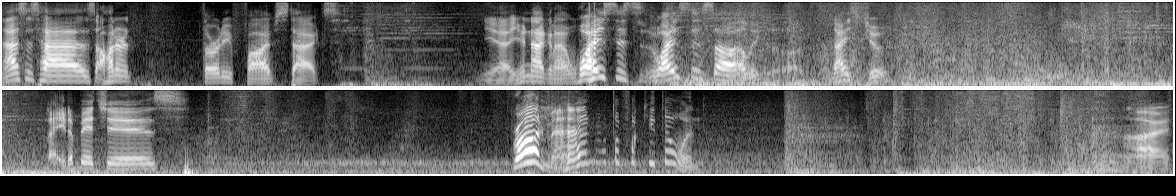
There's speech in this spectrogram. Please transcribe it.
Nasus has 135 stacks. Yeah, you're not gonna. Why is this? Why is this? Uh, uh nice juke. Later, bitches. Run, man! What the fuck you doing? Alright.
